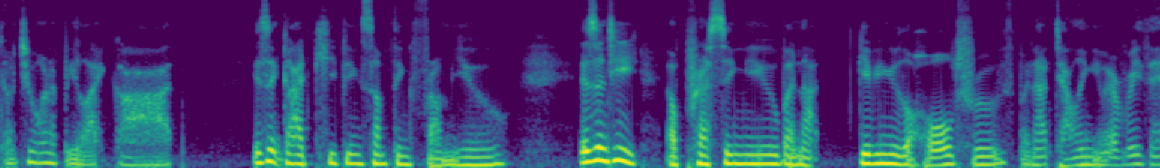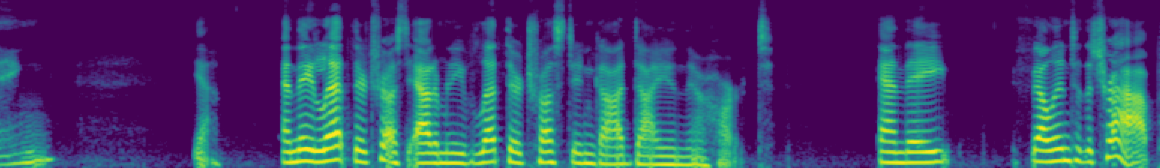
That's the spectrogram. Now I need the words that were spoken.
don't you want to be like God? Isn't God keeping something from you? Isn't he oppressing you by not giving you the whole truth, by not telling you everything? Yeah. And they let their trust, Adam and Eve let their trust in God die in their heart. And they fell into the trap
